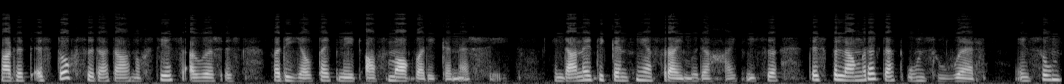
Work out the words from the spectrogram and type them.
Maar dit is tog sodat daar nog steeds ouers is wat die heeltyd net afmaak wat die kinders sê. En dan het die kind nie 'n vrymoedigheid nie. So dis belangrik dat ons hoor en soms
